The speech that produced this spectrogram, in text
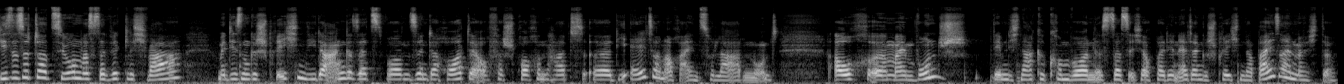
diese Situation, was da wirklich war, mit diesen Gesprächen, die da angesetzt worden sind, der Hort, der auch versprochen hat, äh, die Eltern auch einzuladen und auch äh, meinem Wunsch, dem nicht nachgekommen worden ist, dass ich auch bei den Elterngesprächen dabei sein möchte,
